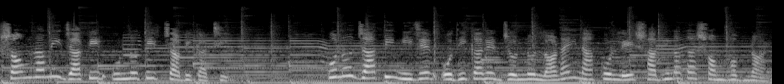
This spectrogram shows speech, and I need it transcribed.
সংগ্রামী জাতির উন্নতির চাবিকাঠি। কোনো জাতি নিজের অধিকারের জন্য লড়াই না করলে স্বাধীনতা সম্ভব নয়।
